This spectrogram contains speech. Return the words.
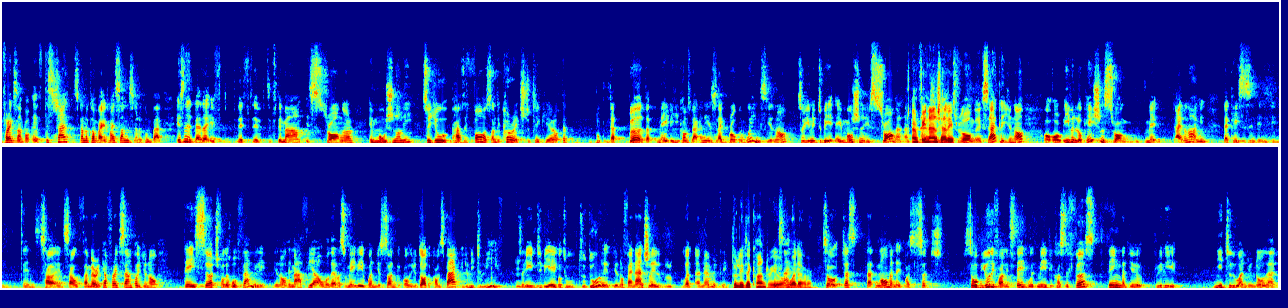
for example, if this child is going to come back, if my son is going to come back, isn't it better if, if, if, if the mom is stronger emotionally, so you have the force and the courage to take care of that that bird that maybe he comes back and he has like broken wings, you know? So you need to be emotionally strong and, and, And financially- strong, exactly, you know? Or, or even location strong. I don't know, I mean, there are cases in, in, in, in, South, in South America, for example, you know, they search for the whole family, you know, the mafia or whatever. So maybe when your son or your daughter comes back, you need to leave. So you need to be able to, to do it, you know, financially and everything. To leave the country Exactly. or whatever. So just that moment, it was such so beautiful, and it stayed with me because the first thing that you really need to do, and you know that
